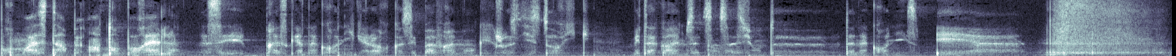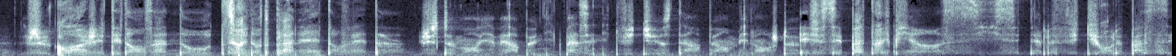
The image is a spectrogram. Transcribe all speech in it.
pour moi, c'était un peu intemporel. C'est presque anachronique, alors que c'est pas vraiment quelque chose d'historique. Mais t'as quand même cette sensation de d'anachronisme. Et euh, je crois que j'étais dans un autre, sur une autre planète en fait. Justement, il y avait un peu ni de passé ni de futur. C'était un peu un mélange de. Et je sais pas très bien si c'était le futur ou le passé.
